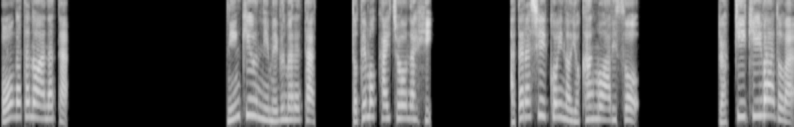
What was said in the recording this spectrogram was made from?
大型のあなた。人気運に恵まれた、とても快調な日。新しい恋の予感もありそう。ラッキーキーワードは、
